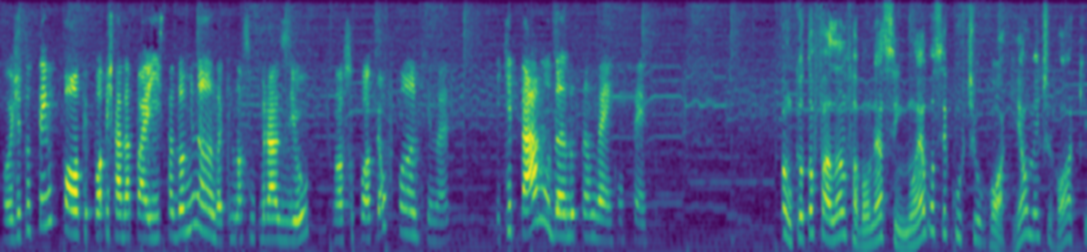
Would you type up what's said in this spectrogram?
Hoje tu tem o pop, o pop de cada país tá dominando. Aqui no nosso Brasil, nosso pop é o funk, né? E que tá mudando também com o tempo. Não, o que eu tô falando, Fabão, não é assim, não é você curtir o rock. Realmente rock,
